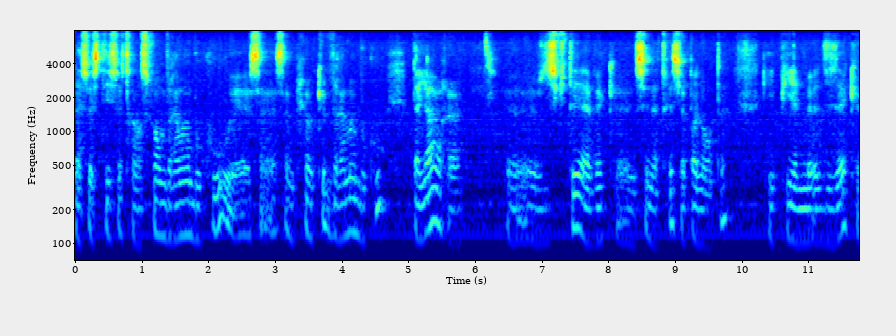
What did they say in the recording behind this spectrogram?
la société se transforme vraiment beaucoup. ça, ça me préoccupe vraiment beaucoup. D'ailleurs, je discutais avec euh, une sénatrice il n'y a pas longtemps, et puis elle me disait que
